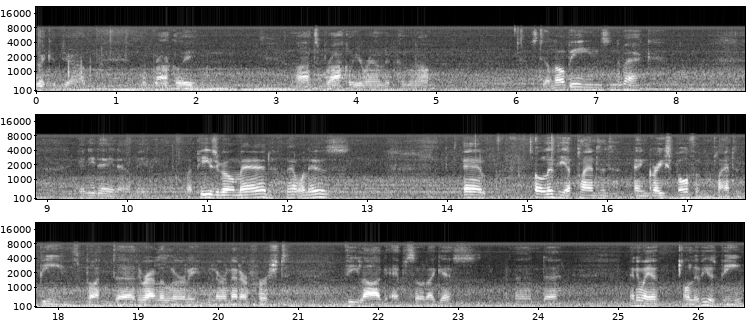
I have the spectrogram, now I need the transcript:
wicked job. The broccoli, lots of broccoli around it coming up. Still no beans in the back. Any day now, maybe. My peas are going mad, that one is. And Olivia planted, and Grace, both of them planted beans, but uh, they were a little early. We learned that our first vlog episode, I guess. And uh, anyway, Olivia's bean,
